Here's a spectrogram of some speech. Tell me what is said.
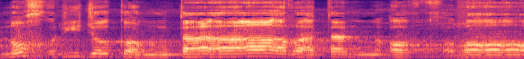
নখরি অখরা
